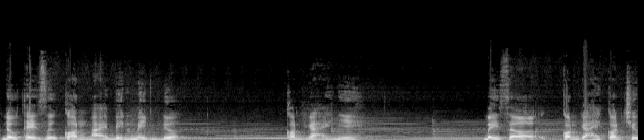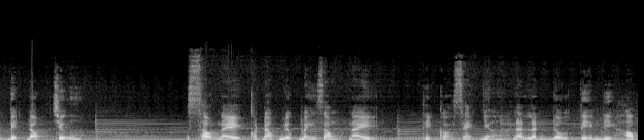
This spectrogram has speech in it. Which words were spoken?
Đâu thể giữ con mãi bên mình được. Con gái nhỉ? Bây giờ con gái còn chưa biết đọc chữ. Sau này có đọc được mấy dòng này Thì con sẽ nhớ là lần đầu tiên đi học.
